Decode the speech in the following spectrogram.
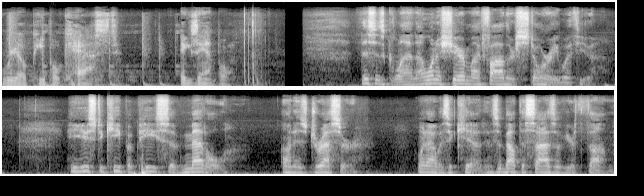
real people cast example. This is Glenn. I want to share my father's story with you. He used to keep a piece of metal on his dresser when I was a kid. It was about the size of your thumb.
